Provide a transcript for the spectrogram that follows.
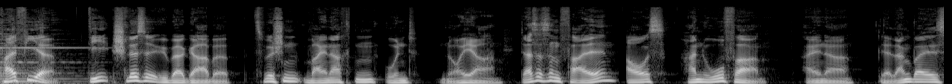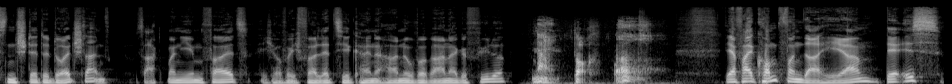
Fall 4. Die Schlüsselübergabe zwischen Weihnachten und Neujahr. Das ist ein Fall aus Hannover, einer der langweiligsten Städte Deutschlands, sagt man jedenfalls. Ich hoffe, ich verletze hier keine Hannoveraner Gefühle. Nein, doch. Oh. Der Fall kommt von daher, der ist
